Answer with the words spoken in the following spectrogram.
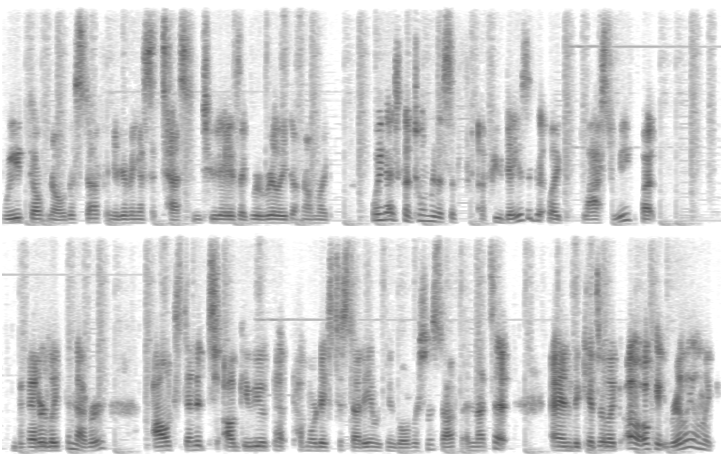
we don't know this stuff, and you're giving us a test in two days. Like we really don't know. I'm like, well, you guys could have told me this a, f- a few days ago, like last week, but better late than never. I'll extend it. To, I'll give you a couple more days to study, and we can go over some stuff, and that's it. And the kids are like, oh, okay, really? I'm like,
